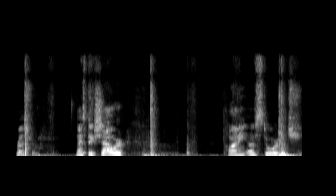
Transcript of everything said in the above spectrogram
restroom. Nice big shower, plenty of storage.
